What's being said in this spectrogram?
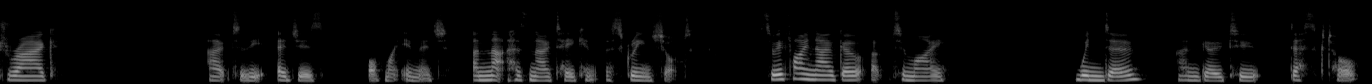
drag out to the edges of my image and that has now taken a screenshot. So if I now go up to my window and go to desktop,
